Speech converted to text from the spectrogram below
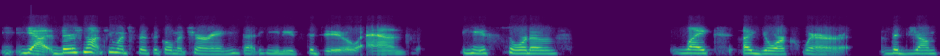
yeah, there's not too much physical maturing that he needs to do, and he's sort of like a York, where the jump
